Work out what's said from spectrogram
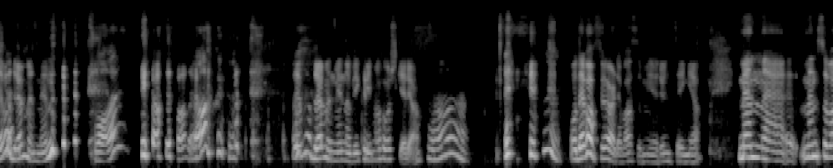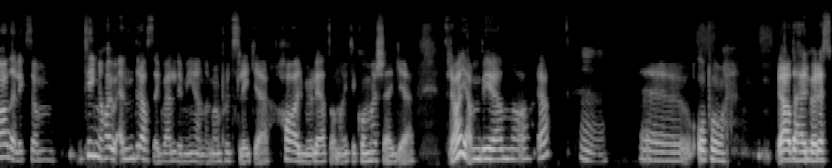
det var drømmen min. Var det? ja, det var det. Ja. Det var drømmen min å bli klimaforsker, ja. ja. Og det var før det var så mye rundt ting, ja. Men, eh, men så var det liksom Ting har jo endra seg veldig mye når man plutselig ikke har mulighetene og ikke kommer seg eh, fra hjembyen og ja. Mm. Eh, og på Ja, det her høres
